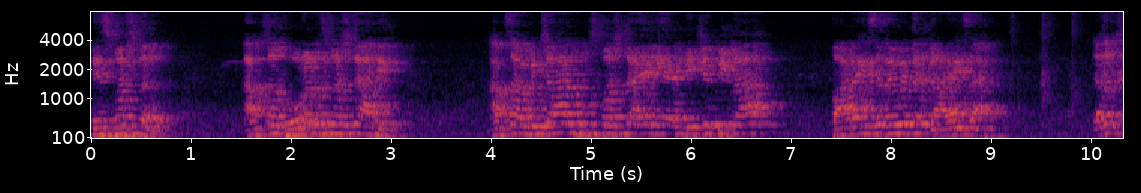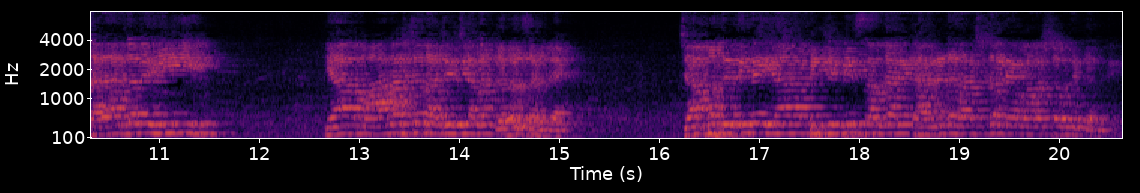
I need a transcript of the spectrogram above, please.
हे स्पष्ट. आमचं धोरण स्पष्ट आहे. आमचा विचार स्पष्ट आहे की बीजेपीला पाडायचं नव्हे तर गाळायचं आहे. तर खऱ्या अर्थाने ही या महाराष्ट्र राज्याची आता गरज झाली आहे. ज्या पद्धतीने या बीजेपी सरकारने घाणेरडं राजकारण या महाराष्ट्रामध्ये करते.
